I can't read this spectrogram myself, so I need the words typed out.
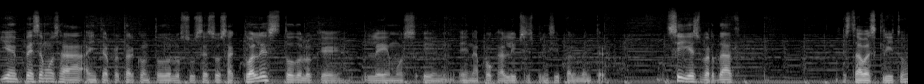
y empecemos a, interpretar con todos los sucesos actuales, todo lo que leemos en, Apocalipsis principalmente. Sí, es verdad, estaba escrito,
